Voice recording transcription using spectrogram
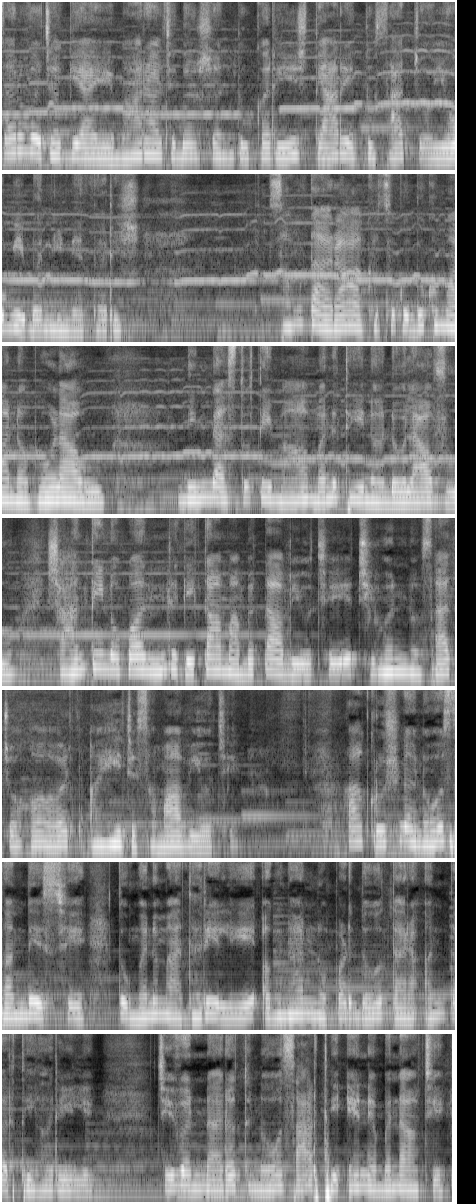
સર્વ જગ્યાએ મારા જ દર્શન તું કરીશ, ત્યારે તું સાચો યોગી બનીને ધરીશ. સમતા રાખ, સુખ દુઃખમાં ન ભોળાવું. નિંદા સ્તુતિમાં મનથી ન ડોલાવવું. શાંતિનો પંથ ગીતામાં બતાવ્યો છે, જીવનનો સાચો અર્થ અહીં જ સમાવ્યો છે. આ કૃષ્ણનો સંદેશ છે, તું મનમાં ધરી લે, અજ્ઞાનનો પડદો તારા અંતરથી હરી લે. જીવનના રથનો સારથી એને બનાવજે.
